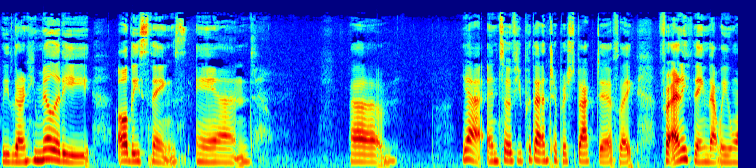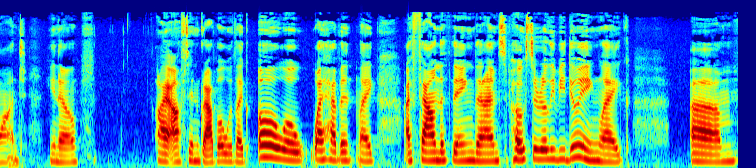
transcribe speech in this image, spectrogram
we learn humility, all these things. And um, yeah, and so if you put that into perspective, like for anything that we want, you know, I often grapple with like, oh, well, why haven't like I found the thing that I'm supposed to really be doing like um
